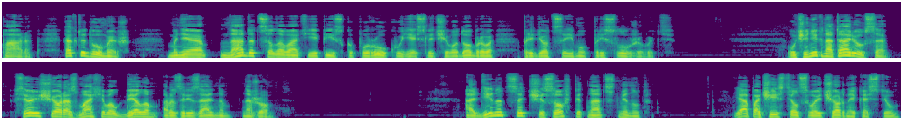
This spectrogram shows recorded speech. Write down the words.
пара. Как ты думаешь, мне надо целовать епископу руку, если чего доброго придется ему прислуживать. Ученик нотариуса все еще размахивал белым разрезальным ножом. Одиннадцать часов пятнадцать минут. Я почистил свой черный костюм,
